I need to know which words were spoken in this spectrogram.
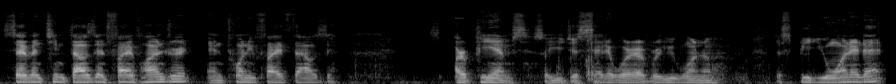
17,500, and 25,000 RPMs. So you just set it wherever you want to, the speed you want it at.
